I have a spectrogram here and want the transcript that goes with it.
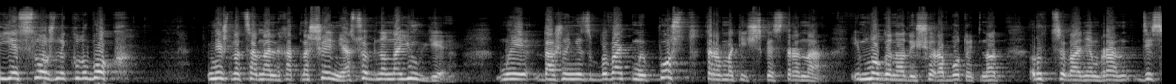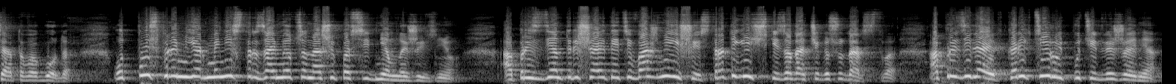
Есть сложный клубок межнациональных отношений, особенно на юге, мы должны не забывать, мы посттравматическая страна, и много надо еще работать над рубцеванием ран 2010 года. Вот пусть премьер-министр займется нашей повседневной жизнью, а президент решает эти важнейшие стратегические задачи государства, определяет, корректирует пути движения,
